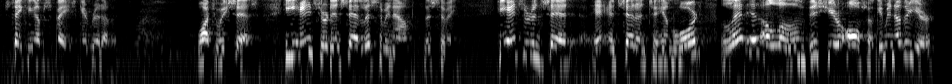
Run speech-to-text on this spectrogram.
It's taking up space. Get rid of it. Watch what he says. He answered and said, Listen to me now, listen to me. He answered and said, and said unto him, Lord, let it alone this year also. Give me another year.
